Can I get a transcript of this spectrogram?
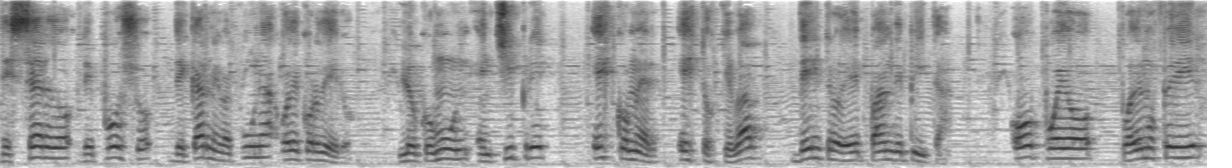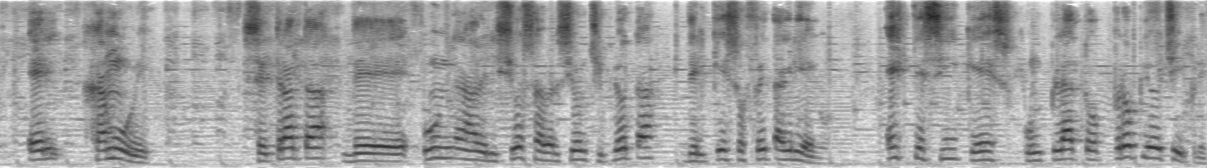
de cerdo, de pollo, de carne vacuna o de cordero. Lo común en Chipre es comer estos kebab dentro de pan de pita. O puedo, podemos pedir el jamubi. Se trata de una deliciosa versión chipriota del queso feta griego. Este sí que es un plato propio de Chipre.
